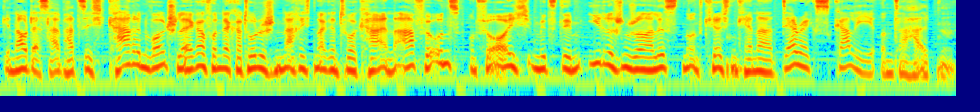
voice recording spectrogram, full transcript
Genau deshalb hat sich Karin Wollschläger von der katholischen Nachrichtenagentur KNA für uns und für euch mit dem irischen Journalisten und Kirchenkenner Derek Scully unterhalten.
